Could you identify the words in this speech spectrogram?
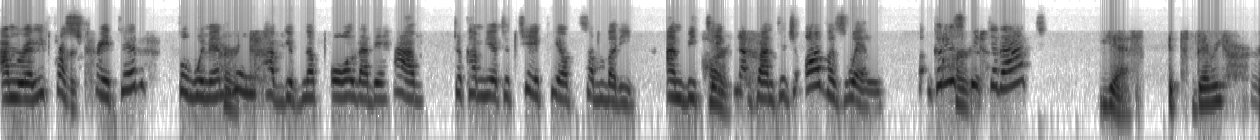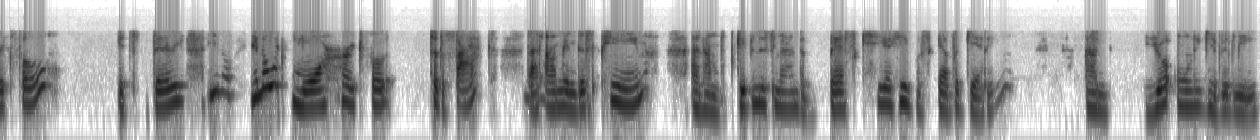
I'm really frustrated for women who have given up all that they have to come here to take care of somebody and be Hurt. taken advantage of as well. Could you Hurt. speak to that? Yes, it's very hurtful. It's very, you know, you know what more hurtful to the fact that mm-hmm. I'm in this pain and I'm giving this man the best care he was ever getting, and you're only giving me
